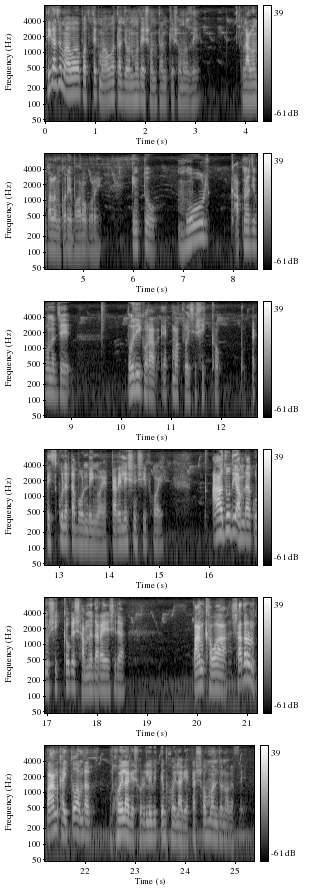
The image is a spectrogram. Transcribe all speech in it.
ঠিক আছে মা বাবা প্রত্যেক মা বাবা তার জন্ম দেয় সন্তানকে সমাজে, লালন পালন করে, বড় করে। কিন্তু মূল আপনার জীবনে যে তৈরি করার একমাত্র হয়েছে শিক্ষক। একটা স্কুল, একটা বন্ডিং হয়, একটা রিলেশনশিপ হয়। আজ যদি আমরা কোনো শিক্ষকের সামনে দাঁড়ায় সেটা পান খাওয়া, সাধারণ পান খাইতেও আমরা ভয় লাগে, শরীরের ভিত্তে ভয় লাগে, একটা সম্মানজনক আছে।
